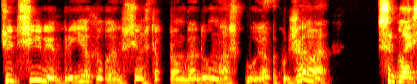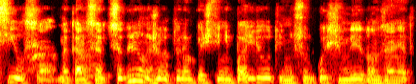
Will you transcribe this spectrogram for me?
тетя Сильвия приехала в 1972 году в Москву, а Куджава – согласился на концерт Цедри, он уже в это время почти не поет, ему 48 лет, он занят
